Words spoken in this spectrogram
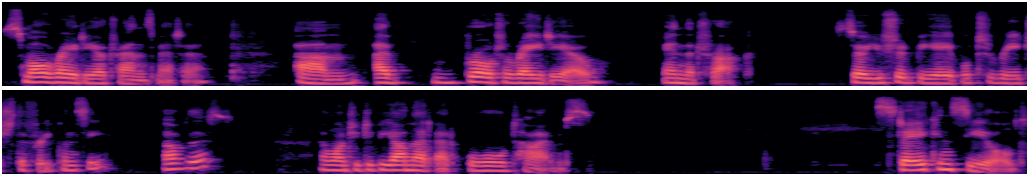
small radio transmitter. Um, I've brought a radio in the truck, so you should be able to reach the frequency of this. I want you to be on that at all times. Stay concealed.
